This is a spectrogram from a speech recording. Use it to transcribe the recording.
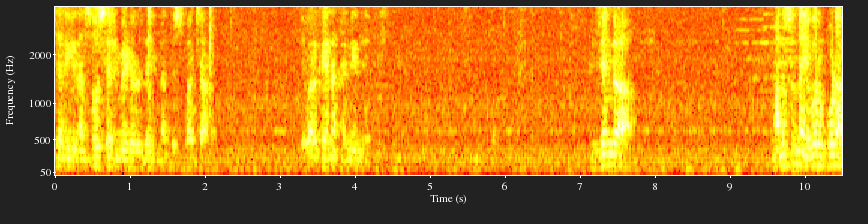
జరిగిన సోషల్ మీడియాలో జరిగిన దుష్పాచారం ఎవరికైనా కన్నీరు తెప్పిస్తుంది నిజంగా మనసున్న ఎవరు కూడా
